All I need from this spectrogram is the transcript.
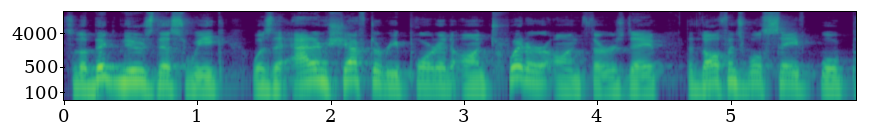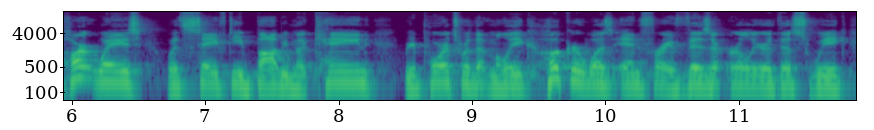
So the big news this week was that Adam Schefter reported on Twitter on Thursday the Dolphins will save will part ways with safety Bobby McCain. Reports were that Malik Hooker was in for a visit earlier this week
